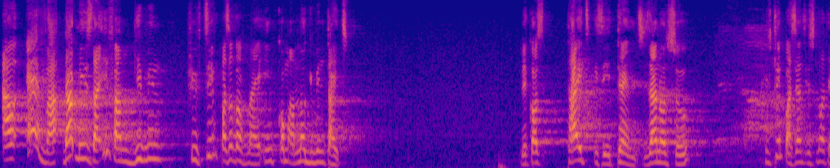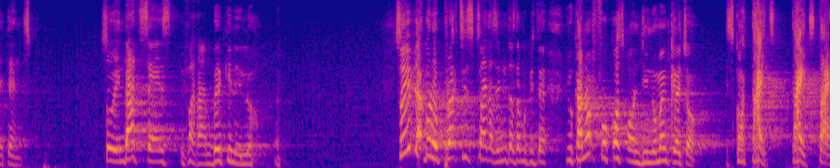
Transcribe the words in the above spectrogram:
However, that means that if I'm giving 15% of my income, I'm not giving tithe. Because tithe is a tenth. Is that not so? 15% is not a tenth. So, in that sense, in fact, I'm breaking a law. so, if you're going to practice Christ as a New Testament Christian, you cannot focus on the nomenclature. It's called tithe, tithe, tithe.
